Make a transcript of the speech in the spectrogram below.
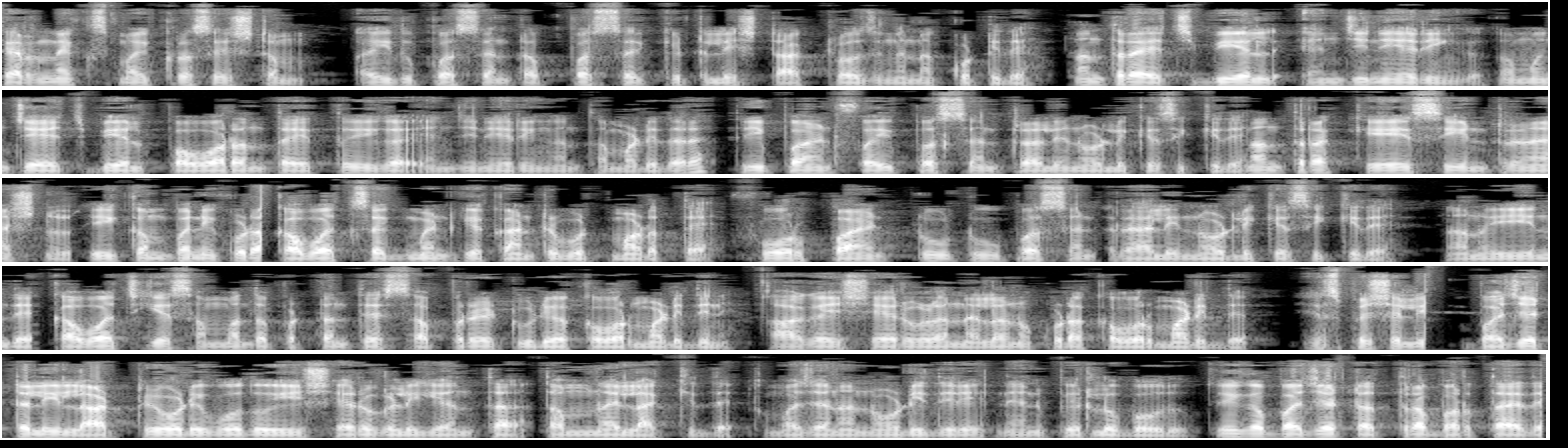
ಕೆರ್ನೆಕ್ಸ್ ಮೈಕ್ರೋ ಸಿಸ್ಟಮ್ ಐದು ಪರ್ಸೆಂಟ್ ಅಪ್ಪರ್ ಸರ್ಕ್ಯೂಟ್ ಅಲ್ಲಿ ಸ್ಟಾಕ್ ಕ್ಲೋಸಿಂಗ್ ಅನ್ನು ಕೊಟ್ಟಿದೆ. ನಂತರ ಎಚ್ ಬಿ ಎಲ್ ಎಂಜಿನಿಯರಿಂಗ್ ಮುಂಚೆ ಎಚ್ ಬಿ ಎಲ್ ಪವರ್ ಅಂತ ಇತ್ತು, ಈಗ ಎಂಜಿನಿಯರಿಂಗ್ ಅಂತ ಮಾಡಿದ್ದಾರೆ. Three point five percent rally ನೋಡ್ಲಿಕ್ಕೆ ಸಿಕ್ಕಿದೆ. ನಂತರ ಕೆ ಸಿ ಇಂಟರ್ನ್ಯಾಷನಲ್ ಈ ಕಂಪನಿ ಕೂಡ ಕವಚ್ ಸೆಗ್ಮೆಂಟ್ಗೆ ಕಾಂಟ್ರಿಬ್ಯೂಟ್ ಮಾಡುತ್ತೆ. Four point two two percent rally ನೋಡ್ಲಿಕ್ಕೆ ಸಿಕ್ಕಿದೆ. ನಾನು ಈ ಹಿಂದೆ ಕವಚ್ಗೆ ಸಂಬಂಧಪಟ್ಟಂತೆ ಸಪರೇಟ್ ವಿಡಿಯೋ ಕವರ್ ಮಾಡಿದ್ದೀನಿ. ಆಗ ಈ ಶೇರುಗಳನ್ನೆಲ್ಲನೂ ಕೂಡ ಕವರ್ ಮಾಡಿದ್ದೆ. ಎಸ್ಪೆಷಲಿ ಬಜೆಟ್ ಅಲ್ಲಿ ಲಾಟ್ರಿ ಹೊಡಿಬಹುದು ಈ ಶೇರುಗಳಿಗೆ ಅಂತ ತಮ್ಮನಲ್ಲಿ ಹಾಕಿದ್ದೆ. ತುಂಬಾ ಜನ ನೋಡಿದಿರಿ, ನೆನಪಿರ್ಲಬಹುದು. ಈಗ ಬಜೆಟ್ ಹತ್ರ ಬರ್ತಾ ಇದೆ.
